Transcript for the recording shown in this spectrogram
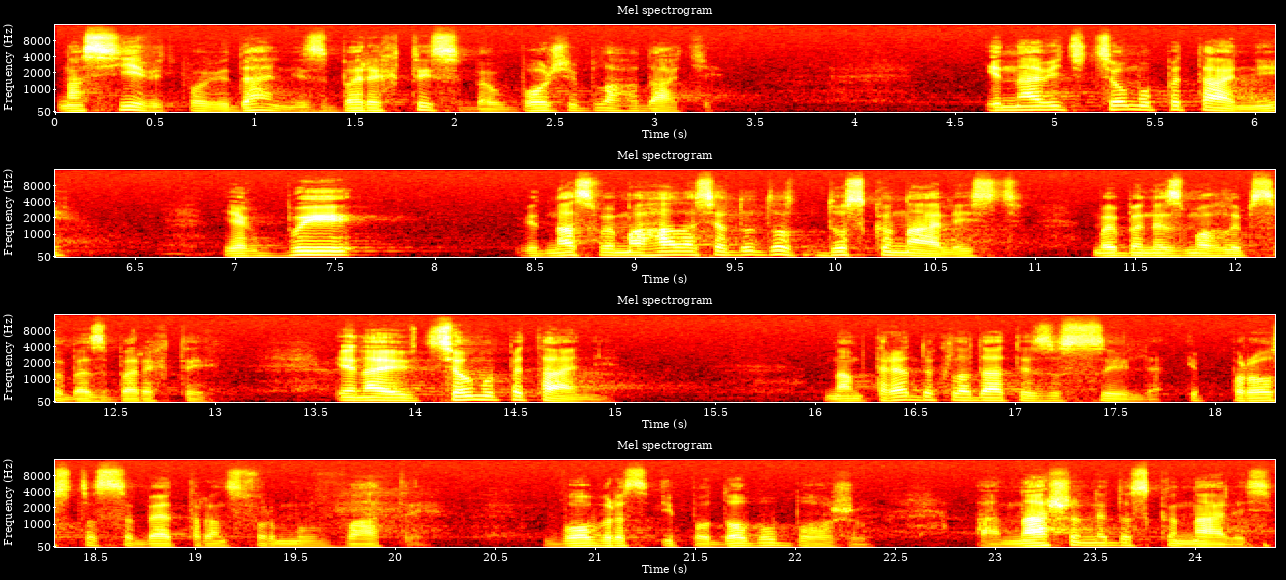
У нас є відповідальність зберегти себе в Божій благодаті. І навіть в цьому питанні Якби від нас вимагалася до- до- досконалість, ми би не змогли б себе зберегти. І навіть в цьому питанні нам треба докладати зусилля і просто себе трансформувати в образ і подобу Божу, а наша недосконалість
